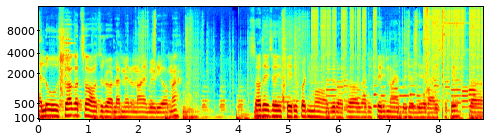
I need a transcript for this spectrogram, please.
हेलो स्वागत छ हजुरहरूलाई मेरो नयाँ भिडियोमा। सधैँ चाहिँ फेरि पनि म हजुरहरूको अगाडि फेरि नयाँ भिडियो लिएर आइसकेँ र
